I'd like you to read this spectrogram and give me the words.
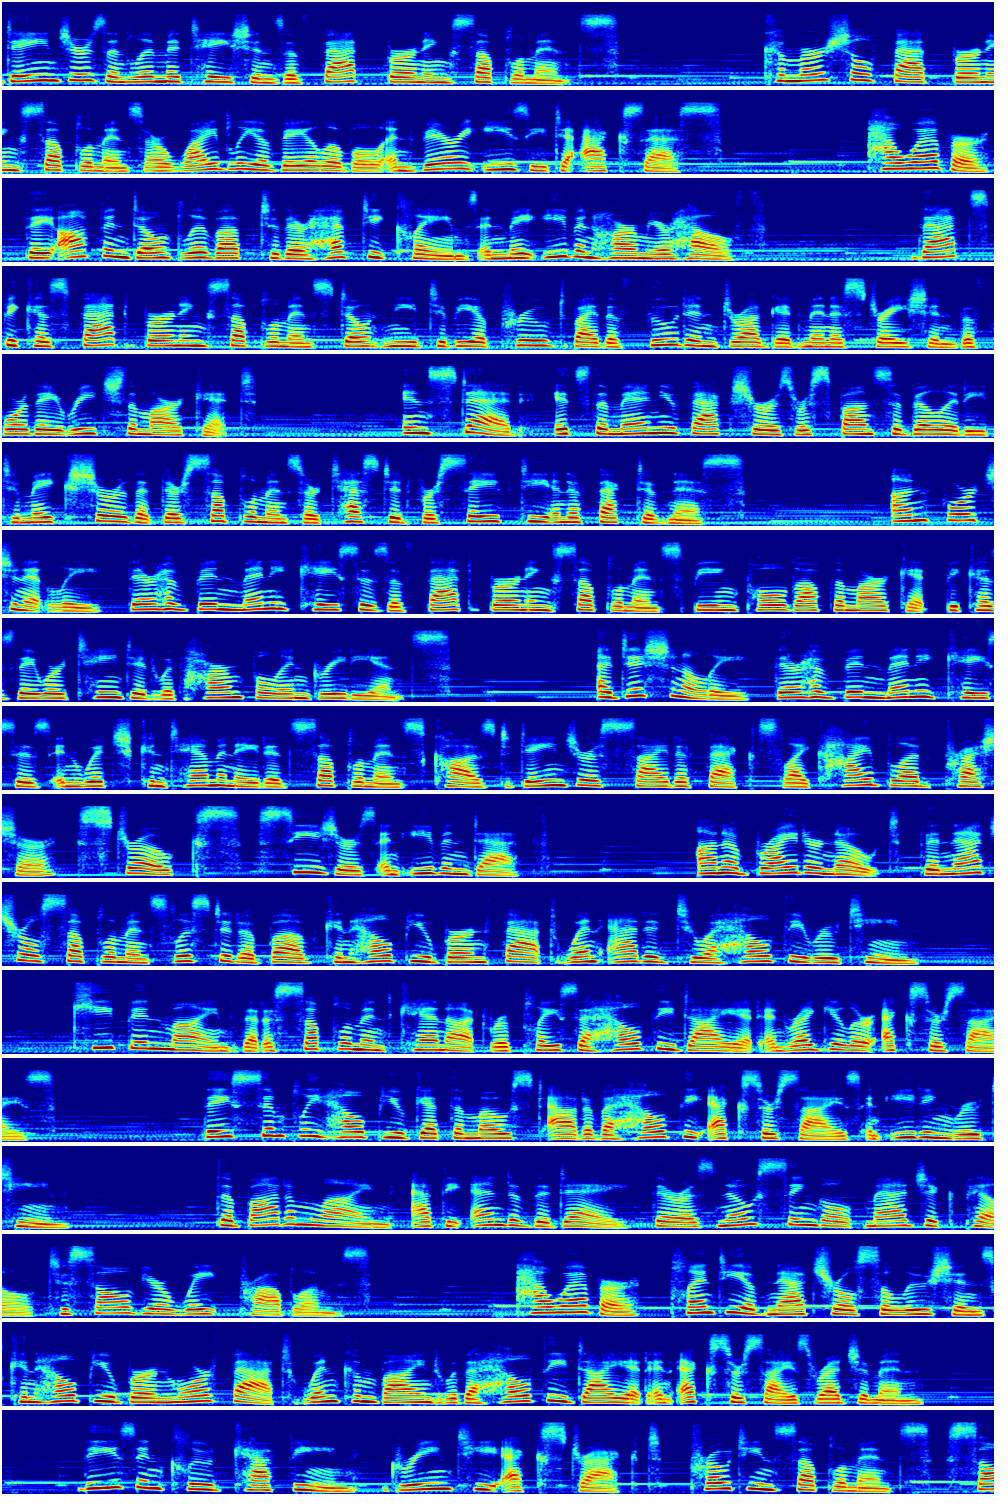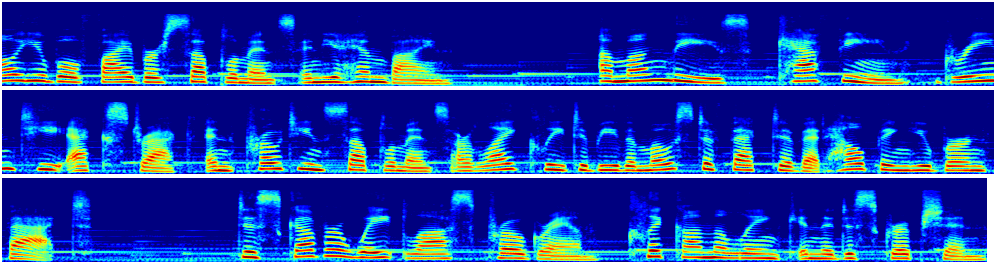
Dangers and limitations of fat-burning supplements Commercial fat-burning supplements are widely available and very easy to access. However, they often don't live up to their hefty claims and may even harm your health. That's because fat-burning supplements don't need to be approved by the Food and Drug Administration before they reach the market. Instead, it's the manufacturer's responsibility to make sure that their supplements are tested for safety and effectiveness. Unfortunately, there have been many cases of fat-burning supplements being pulled off the market because they were tainted with harmful ingredients. Additionally, there have been many cases in which contaminated supplements caused dangerous side effects like high blood pressure, strokes, seizures and even death. On a brighter note, the natural supplements listed above can help you burn fat when added to a healthy routine. Keep in mind that a supplement cannot replace a healthy diet and regular exercise. They simply help you get the most out of a healthy exercise and eating routine. The bottom line, at the end of the day, there is no single magic pill to solve your weight problems. However, plenty of natural solutions can help you burn more fat when combined with a healthy diet and exercise regimen. These include caffeine, green tea extract, protein supplements, soluble fiber supplements and yohimbine. Among these, caffeine, green tea extract and protein supplements are likely to be the most effective at helping you burn fat. Discover Weight Loss Program, click on the link in the description.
